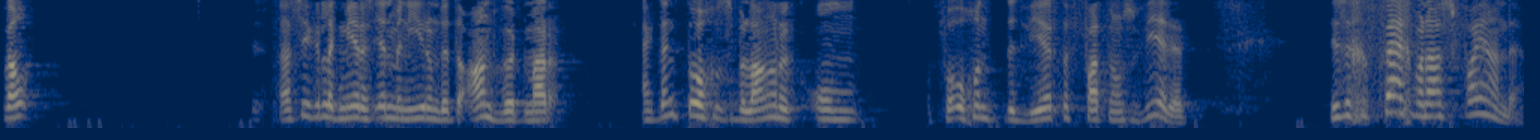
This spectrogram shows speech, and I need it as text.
Wel, daar sekerlik meer as een manier om dit te antwoord, maar ek dink tog is belangrik om vanoggend dit weer te vat en ons weet dit. Dis 'n geveg want daar's vyande.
